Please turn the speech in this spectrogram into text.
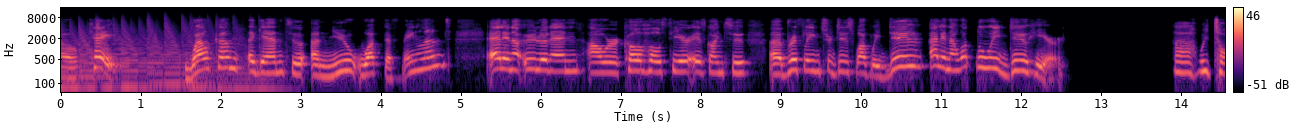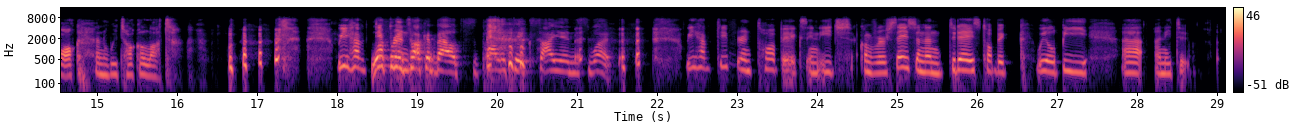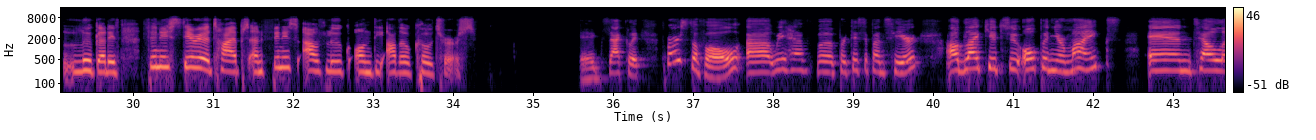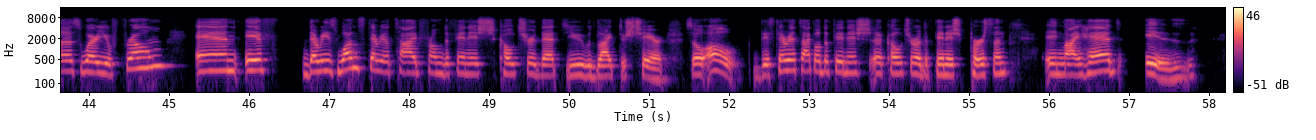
Okay, welcome again to a new What the Finland. Elena Ulunen, our co-host here, is going to uh, briefly introduce what we do. Elena, what do we do here? Uh, we talk, and we talk a lot. we have What do we different talk about? Politics, science, what? we have different topics in each conversation, and today's topic will be uh, I need to look at it Finnish stereotypes and Finnish outlook on the other cultures. Exactly. First of all, uh, we have uh, participants here. I'd like you to open your mics and tell us where you're from and if there is one stereotype from the Finnish culture that you would like to share. So, oh, the stereotype of the Finnish uh, culture or the Finnish person in my head is.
